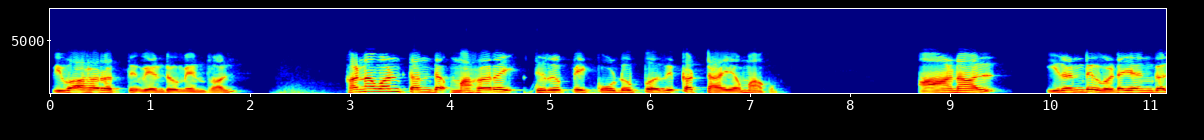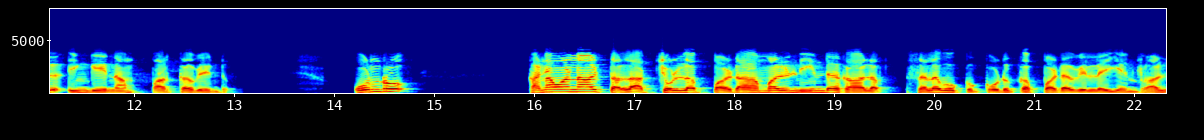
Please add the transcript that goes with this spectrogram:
விவாகரத்து வேண்டுமென்றால் கணவன் தந்த மகரை திருப்பி கொடுப்பது கட்டாயமாகும். ஆனால் இரண்டு விடயங்கள் இங்கே நாம் பார்க்க வேண்டும். ஒன்று கணவனால் தலாக் சொல்லப்படாமல் நீண்ட காலம் செலவுக்கு கொடுக்கப்படவில்லை என்றால்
